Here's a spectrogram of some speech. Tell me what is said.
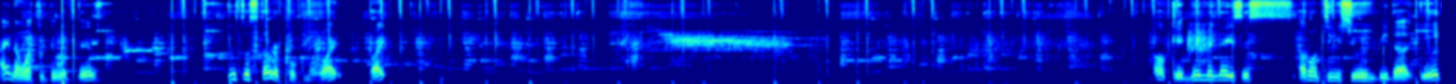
I know what to do with this. Use the starter Pokemon, right? Right? Okay, Mimimaze is... I don't think she would be that good.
